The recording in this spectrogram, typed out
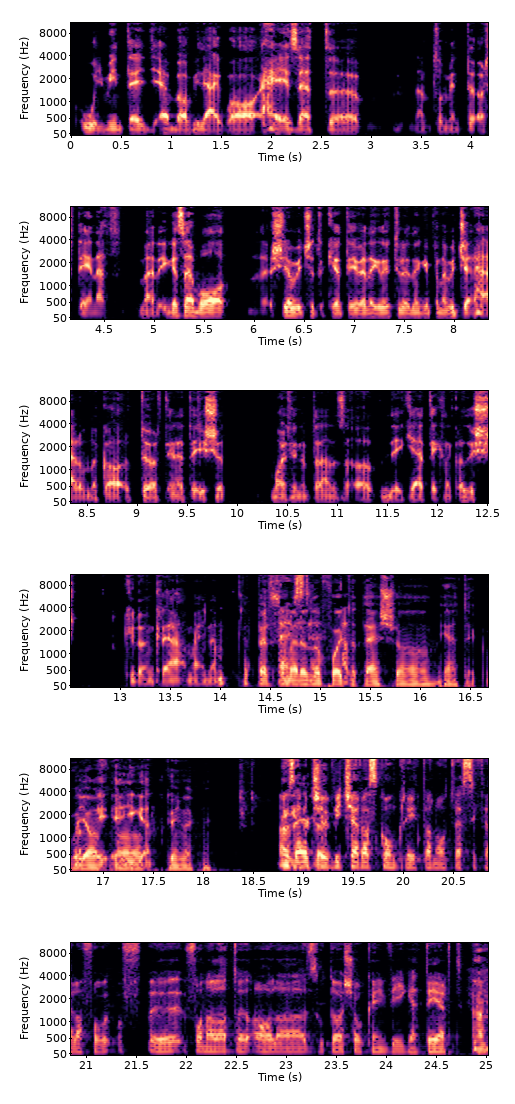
úgy, mint egy ebbe a világba helyezett, nem tudom én, történet. Mert igazából, és javítsatok ki a tévedek, de tulajdonképpen a Witcher 3-nak a története is, majd, hogy nem talán az a vidékjátéknak az is külön kreálmány, nem? Hát persze, persze, mert ez a folytatás a játék, vagy Na, a, a igen. könyveknek. Az Igen, első Witcher az konkrétan ott veszi fel a fonalat, ahol az utolsó könyv véget ért. Ha.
